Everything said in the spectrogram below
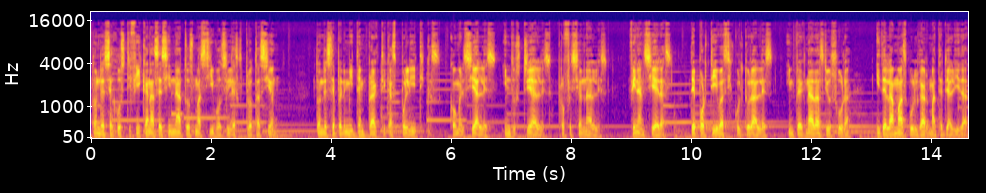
donde se justifican asesinatos masivos y la explotación, donde se permiten prácticas políticas, comerciales, industriales, profesionales, financieras, deportivas y culturales impregnadas de usura y de la más vulgar materialidad,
